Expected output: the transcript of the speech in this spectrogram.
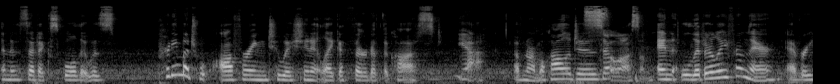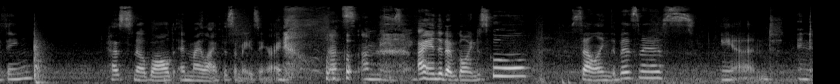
an aesthetic school that was pretty much offering tuition at like a third of the cost Yeah. of normal colleges. So awesome. and literally from there, everything has snowballed, and my life is amazing right now. That's amazing. I ended up going to school, selling the business, and and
